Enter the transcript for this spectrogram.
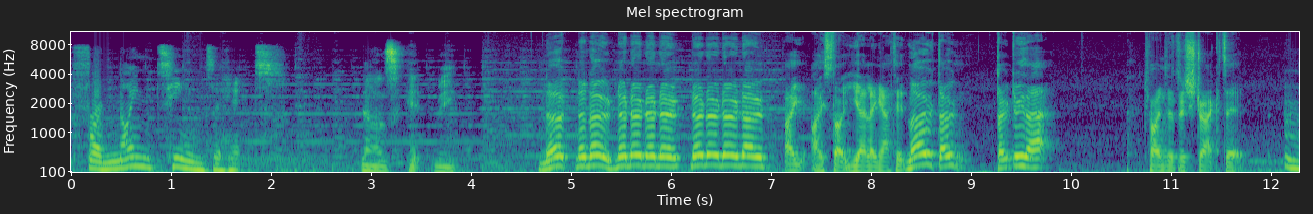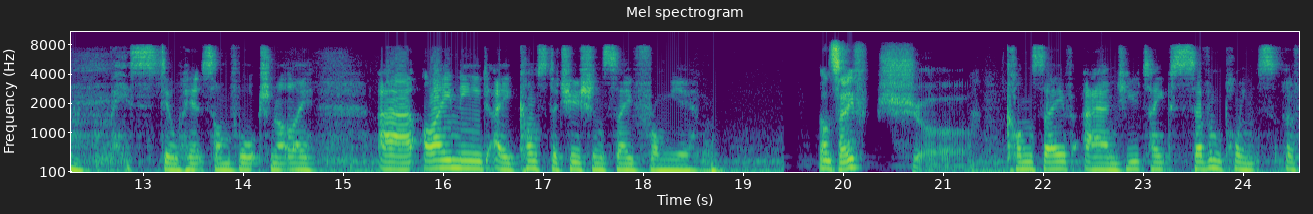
for a 19 to hit. Does hit me. No, no, no, no, no, no, no, no, no, no, no. I, I start yelling at it. No, don't, don't do that. Trying to distract it. It still hits, unfortunately. Uh, I need a constitution save from you. Not safe? Sure. Con save, and you take seven points of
